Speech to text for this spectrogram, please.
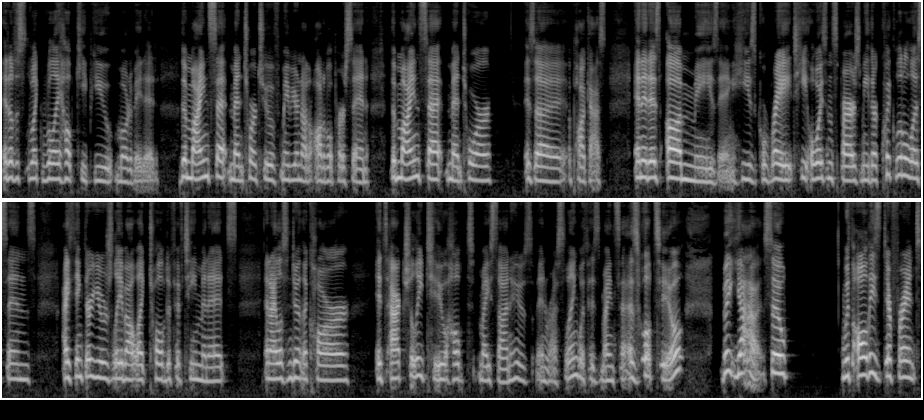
It'll just like really help keep you motivated. The Mindset Mentor, too, if maybe you're not an Audible person, the Mindset Mentor is a, a podcast and it is amazing. He's great. He always inspires me. They're quick little listens. I think they're usually about like 12 to 15 minutes. And I listen to it in the car. It's actually too helped my son who's in wrestling with his mindset as well too. But yeah, so with all these different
